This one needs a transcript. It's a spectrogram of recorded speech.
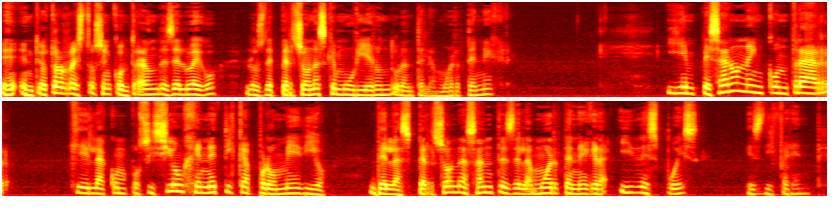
eh, entre otros restos se encontraron desde luego los de personas que murieron durante la muerte negra y empezaron a encontrar que la composición genética promedio de las personas antes de la muerte negra y después es diferente.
